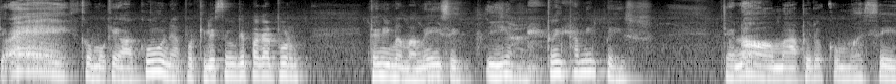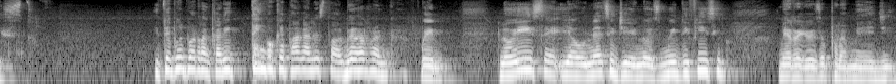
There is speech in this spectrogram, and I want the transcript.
Yo, ¡eh! Como que vacuna, porque les tengo que pagar por. Entonces mi mamá me dice, hija, 30 mil pesos. Yo, no, mamá, pero ¿cómo hace esto? Y te vuelvo a arrancar y tengo que pagarles para volver a arrancar. Bueno, lo hice y aún así yo no, es muy difícil. Me regreso para Medellín.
